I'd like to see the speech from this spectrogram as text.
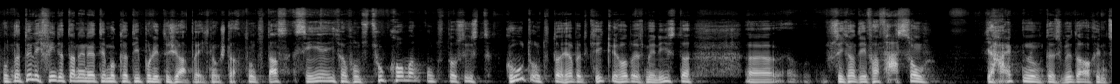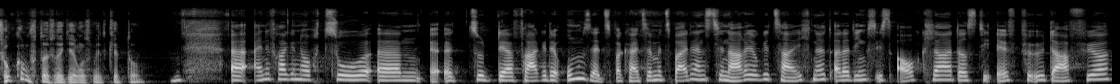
Und natürlich findet dann eine demokratiepolitische Abrechnung statt. Und das sehe ich auf uns zukommen und das ist gut. Und der Herbert Kickl hat als Minister äh, sich an die Verfassung gehalten und das wird er auch in Zukunft als Regierungsmitglied tun. Äh, eine Frage noch zu, ähm, äh, zu der Frage der Umsetzbarkeit. Sie haben jetzt beide ein Szenario gezeichnet. Allerdings ist auch klar, dass die FPÖ dafür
